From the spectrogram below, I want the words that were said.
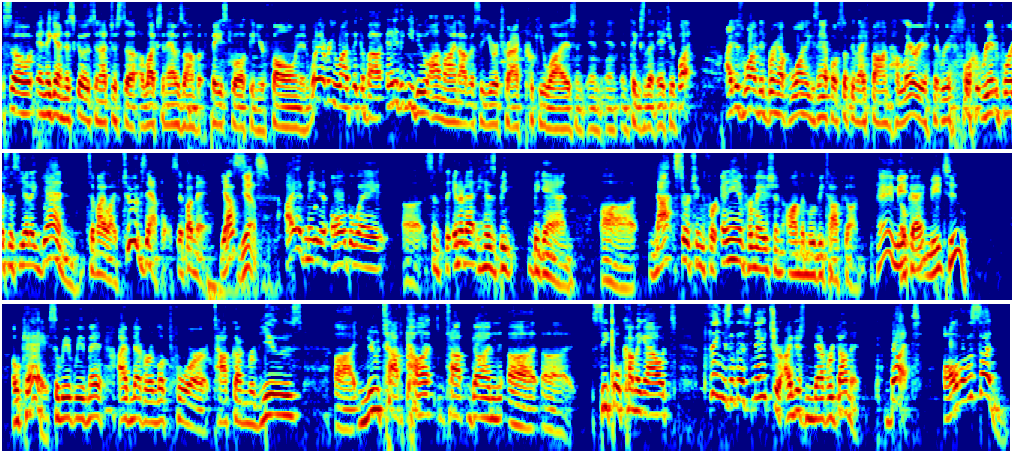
So, and again, this goes to not just uh, Alexa and Amazon, but Facebook and your phone and whatever you want to think about. Anything you do online, obviously, you're tracked cookie wise and, and, and, and things of that nature. But I just wanted to bring up one example of something that I found hilarious that reinfor- reinforced this yet again to my life. Two examples, if I may. Yes? Yes. I have made it all the way uh, since the internet has be- began, uh, not searching for any information on the movie Top Gun. Hey, me, Okay. me too. Okay, so we've we've made. I've never looked for Top Gun reviews, uh, new Top Gun Top Gun uh, uh, sequel coming out, things of this nature. I've just never done it. But all of a sudden,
